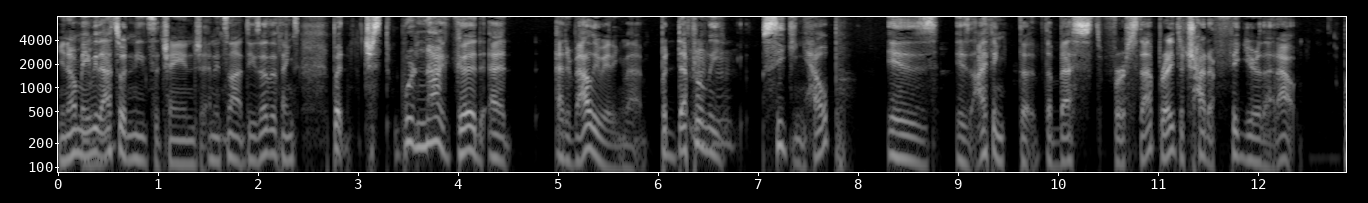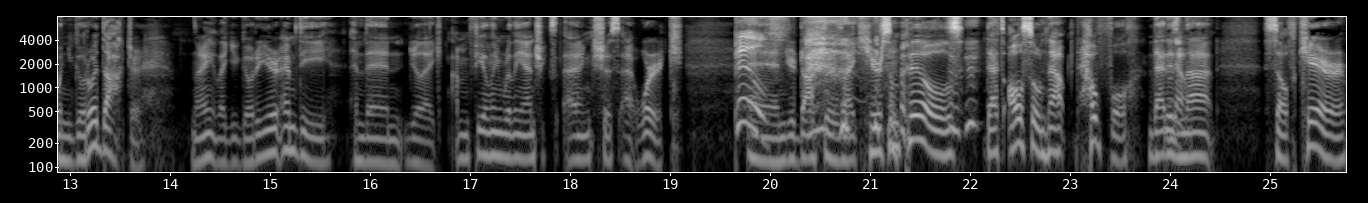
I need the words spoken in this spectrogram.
You know, maybe mm-hmm. that's what needs to change and it's not these other things. But just, we're not good at, at evaluating that. But definitely mm-hmm. Seeking help is, is, I think, the, the best first step, right? To try to figure that out. When you go to a doctor, right? Like you go to your MD and then you're like, I'm feeling really anxious, anxious at work. Pills. And your doctor is like, here's some pills. That's also not helpful. That is no. not self care.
